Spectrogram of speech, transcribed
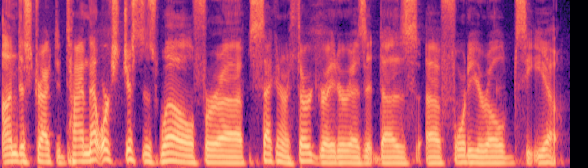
undistracted time. That works just as well for a second or third grader as it does a 40 year old CEO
